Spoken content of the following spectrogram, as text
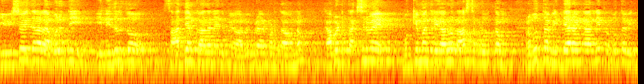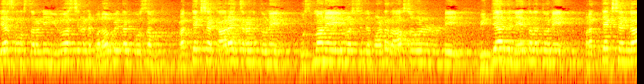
ఈ విశ్వవిద్యాలయాల అభివృద్ధి ఈ నిధులతో సాధ్యం కాదనేది మేము అభిప్రాయపడతా ఉన్నాం. కాబట్టి తక్షణమే ముఖ్యమంత్రి గారు రాష్ట్ర ప్రభుత్వం ప్రభుత్వ విద్యారంగాన్ని ప్రభుత్వ విద్యా సంస్థలని యూనివర్సిటీలను బలోపేతం కోసం ప్రత్యక్ష కార్యాచరణతోనే ఉస్మానియా యూనివర్సిటీతో పాటు రాష్ట్రంలో ఉన్నటువంటి విద్యార్థి నేతలతోనే ప్రత్యక్షంగా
